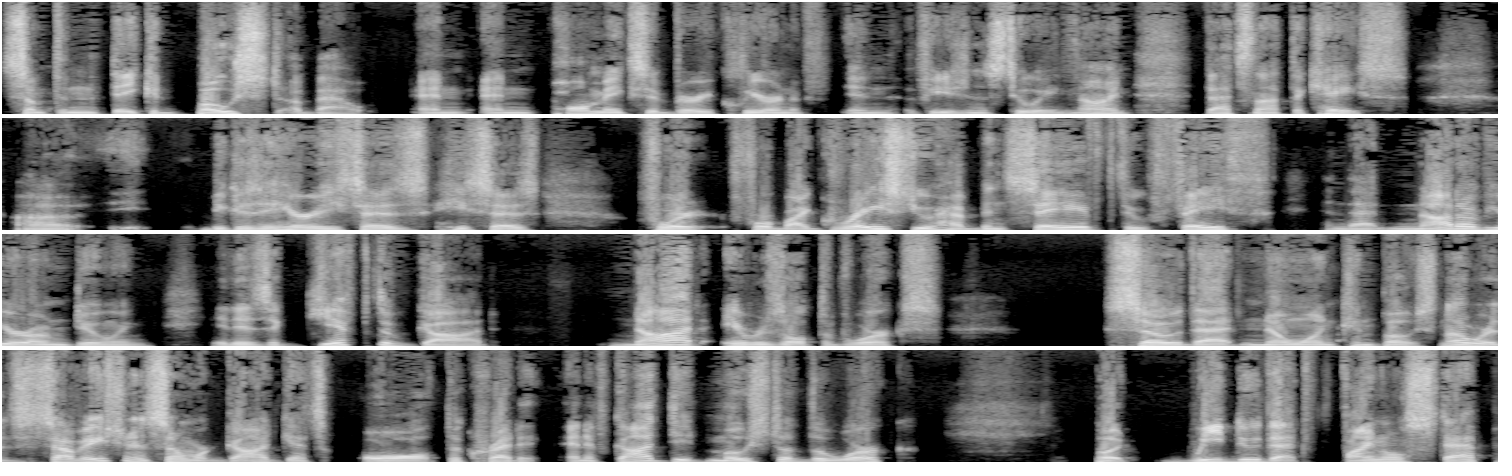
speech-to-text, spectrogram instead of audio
something that they could boast about. And and paul makes it very clear in in ephesians 2 8 and 9 that's not the case. Uh, because here he says he says for for by grace you have been saved through faith and that not of your own doing. It is a gift of god not a result of works, so that no one can boast. In other words, salvation is somewhere God gets all the credit. And if God did most of the work, but we do that final step,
